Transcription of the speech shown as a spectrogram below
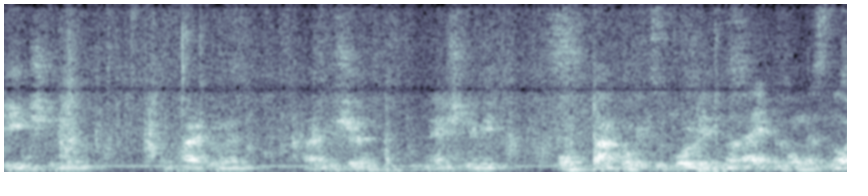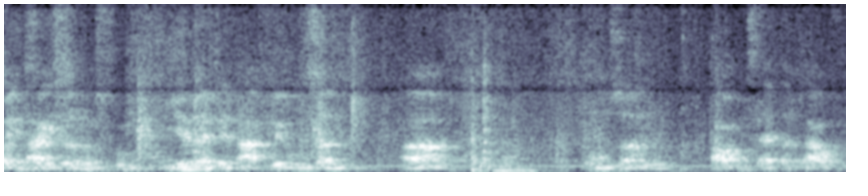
Gegenstimmen, Enthaltungen. Dankeschön. Einstimmig. Und dann komme ich zur folgenden Erweiterung als neuen Tagesordnungspunkt 4, weil wir dafür unseren, äh, unseren Bauamtsleiter brauchen.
